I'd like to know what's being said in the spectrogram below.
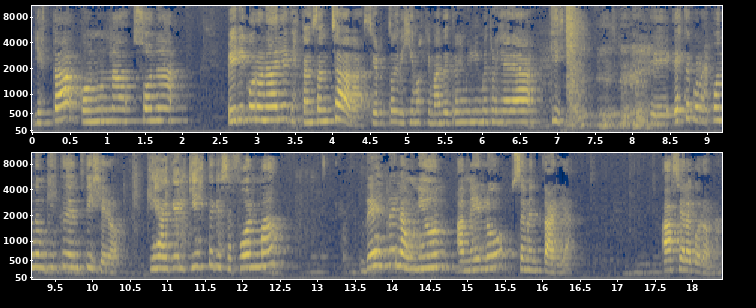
Y está con una zona pericoronaria que está ensanchada, ¿cierto? Y dijimos que más de 3 milímetros ya era quiste. Eh, este corresponde a un quiste dentígero, que es aquel quiste que se forma desde la unión amelo-cementaria hacia la corona.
